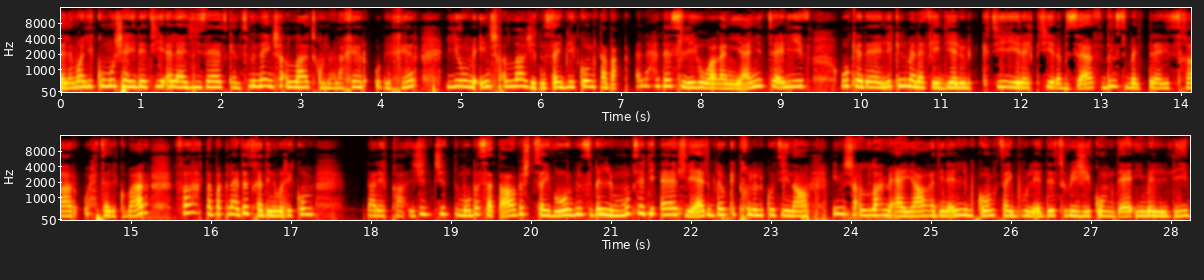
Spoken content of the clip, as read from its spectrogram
السلام عليكم مشاهداتي العزيزات. كنتمنى إن شاء الله تكونوا على خير وبخير. اليوم إن شاء الله جيت نصايب لكم طبق العدس اللي هو غني عن التعريف وكذلك المنافع ديالو الكثيره الكثيره بزاف بالنسبة للدراري الصغار وحتى الكبار. فطبق العدس غادي نوريكم طريقة جد جد مبسطة باش تصايبوه بالنسبة للمبتدئات اللي عاد بداو كيدخلوا للكوزينه إن شاء الله معايا غادي نعلمكم تصايبوا العدس ويجيكم دائما لذيذ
